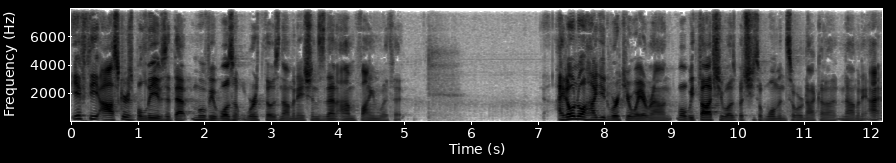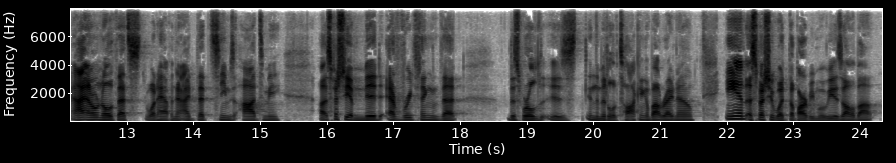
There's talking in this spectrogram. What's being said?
if the Oscars believes that that movie wasn't worth those nominations, then I'm fine with it. I don't know how you'd work your way around. Well, we thought she was, but she's a woman, so we're not going to nominate. I, I don't know if that's what happened there. I, that seems odd to me, uh, especially amid everything that this world is in the middle of talking about right now, and especially what the Barbie movie is all about.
